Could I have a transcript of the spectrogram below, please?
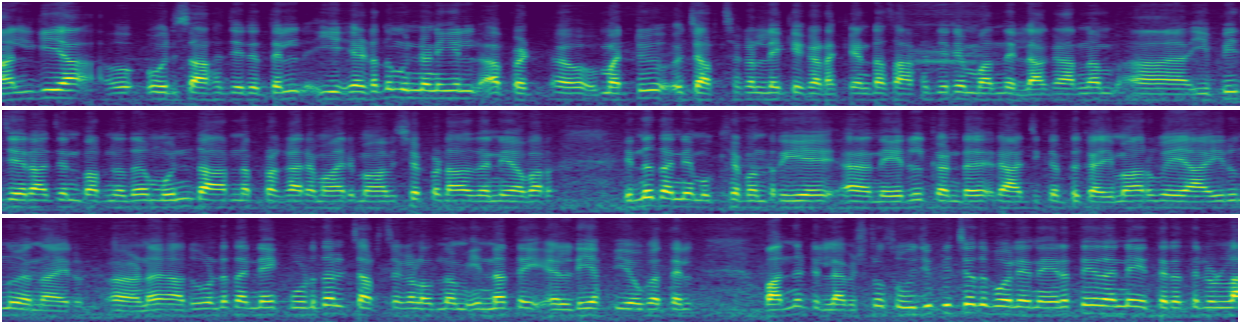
നൽകിയ ഒരു സാഹചര്യത്തിൽ ഈ ഇടതുമുന്നണിയിൽ മറ്റു ചർച്ചകളിലേക്ക് കടക്കേണ്ട സാഹചര്യം വന്നില്ല. കാരണം ഇ പി ജയരാജൻ പറഞ്ഞത് മുൻ ധാരണ പ്രകാരം ആരും ആവശ്യപ്പെടാതെ തന്നെ അവർ ഇന്ന് തന്നെ മുഖ്യമന്ത്രിയെ നേരിൽ കണ്ട് രാജിക്കത്ത് കൈമാറുകയായിരുന്നു എന്നായിരുന്നു അതുകൊണ്ട് തന്നെ കൂടുതൽ ചർച്ചകളൊന്നും ഇന്നത്തെ എൽ ഡി എഫ് യോഗത്തിൽ വന്നിട്ടില്ല. വിഷ്ണു സൂചിപ്പിച്ചതുപോലെ നേരത്തെ തന്നെ ഇത്തരത്തിലുള്ള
